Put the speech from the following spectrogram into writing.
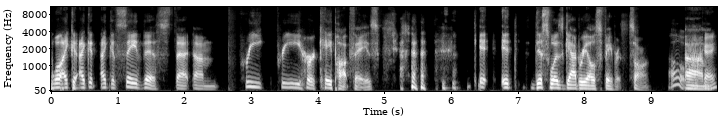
well, I could, I could, I could say this that um, pre pre her K-pop phase, it it this was Gabrielle's favorite song. oh Um, okay.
